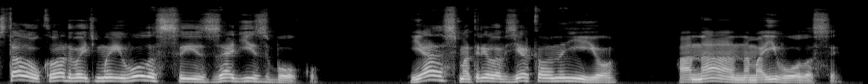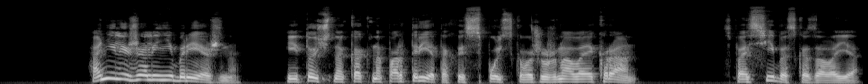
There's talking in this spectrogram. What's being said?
стала укладывать мои волосы сзади и сбоку. Я смотрела в зеркало на нее, она на мои волосы. Они лежали небрежно, и точно как на портретах из польского журнала «Экран». «Спасибо», — сказала я.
